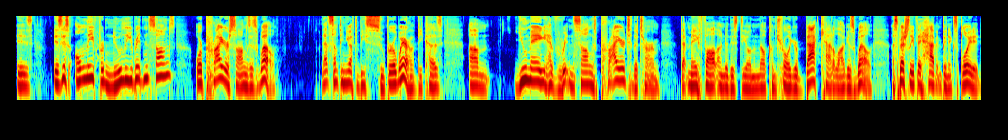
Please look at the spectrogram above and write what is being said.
is is this only for newly written songs or prior songs as well? That's something you have to be super aware of because um, you may have written songs prior to the term that may fall under this deal, and they'll control your back catalog as well, especially if they haven't been exploited.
